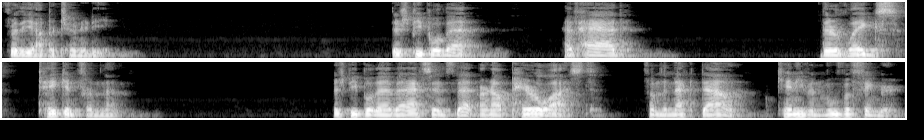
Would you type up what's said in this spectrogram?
for the opportunity. There's people that have had their legs taken from them. There's people that have accidents that are now paralyzed from the neck down, can't even move a finger.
